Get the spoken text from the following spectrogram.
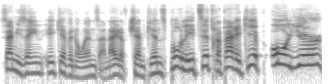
Sami Zayn et Kevin Owens à Night of Champions pour les titres par équipe au lieu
